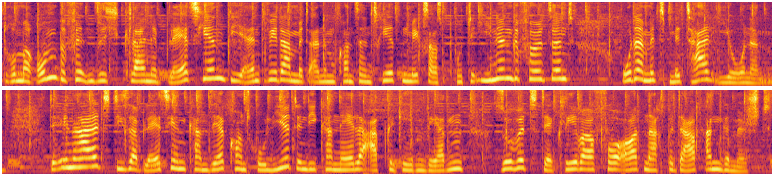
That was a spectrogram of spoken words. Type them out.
Drumherum befinden sich kleine Bläschen, die entweder mit einem konzentrierten Mix aus Proteinen gefüllt sind oder mit Metallionen. Der Inhalt dieser Bläschen kann sehr kontrolliert in die Kanäle abgegeben werden. So wird der Kleber vor Ort nach Bedarf angemischt.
